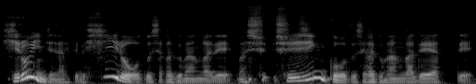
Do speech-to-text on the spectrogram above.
ヒロインじゃなくてヒーローとして書く漫画で、まあ、主人公として書く漫画であって、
